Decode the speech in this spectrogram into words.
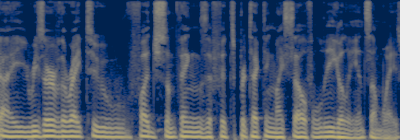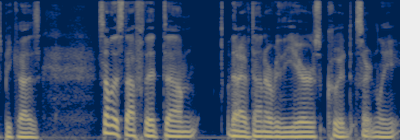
I reserve the right to fudge some things if it's protecting myself legally in some ways because some of the stuff that um, that I've done over the years could certainly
